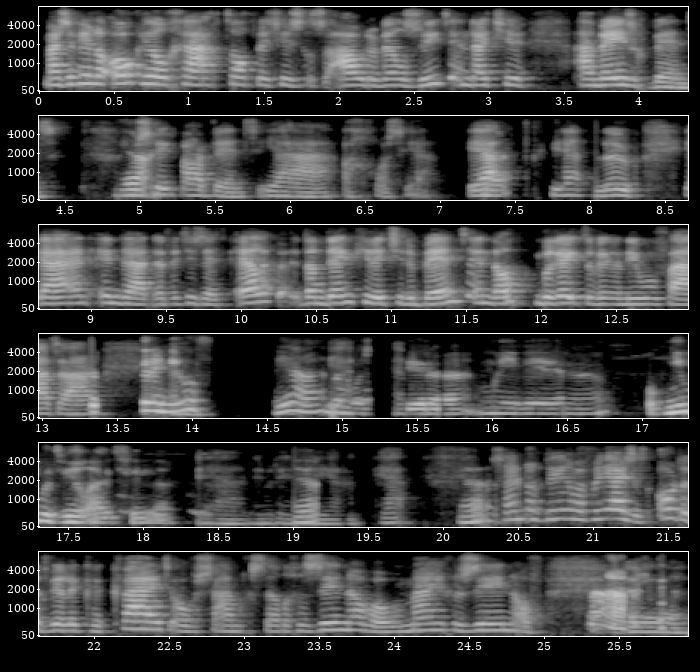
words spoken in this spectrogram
Maar ze willen ook heel graag toch dat je ze als ouder wel ziet en dat je aanwezig bent. Beschikbaar bent. Ja, ach was ja. Ja, ja, leuk. Ja, en inderdaad, wat je zegt, elke, dan denk je dat je er bent en dan breekt er weer een nieuwe fase aan. Weer een nieuwe ja, dan ja. Je weer, uh, moet je weer opnieuw het wiel uitvinden. Ja, nieuw leren. Ja. ja. Zijn er nog dingen waarvan jij zegt, oh, dat wil ik kwijt over samengestelde gezinnen of over mijn gezin? Of, nou, uh...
